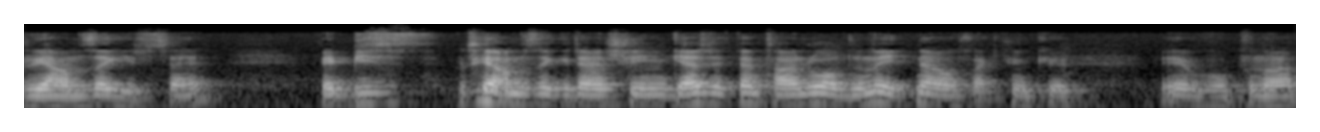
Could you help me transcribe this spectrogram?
rüyamıza girse ve biz rüyamıza giren şeyin gerçekten Tanrı olduğuna ikna olsak. Çünkü e, bu buna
